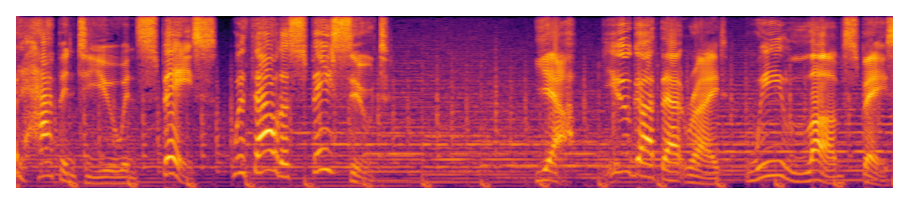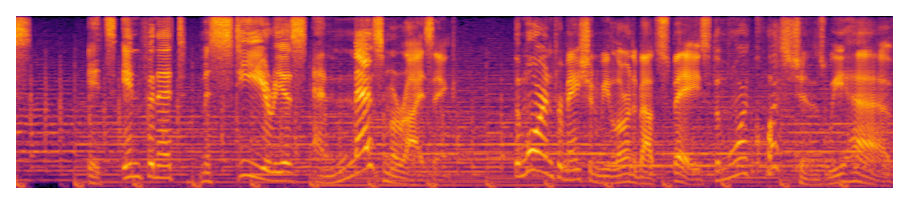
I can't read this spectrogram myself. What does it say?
would happen to you in space without a spacesuit? Yeah, you got that right. We love space. It's infinite, mysterious, and mesmerizing. The more information we learn about space, the more questions we have.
